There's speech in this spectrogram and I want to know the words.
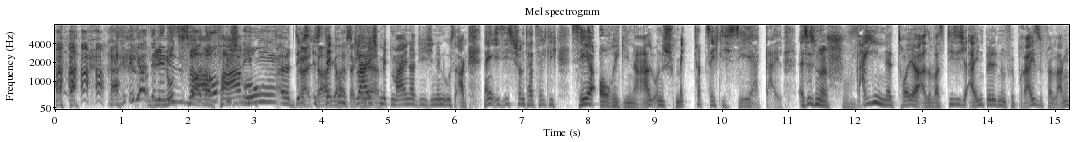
Ich hatte Die. Nutzererfahrung, äh, das ist deckungsgleich mit meiner, die ich in den USA. Nein, es ist schon tatsächlich sehr original und es schmeckt tatsächlich sehr geil. Es ist nur schweineteuer, also was die sich einbilden und für Preise verlangen,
